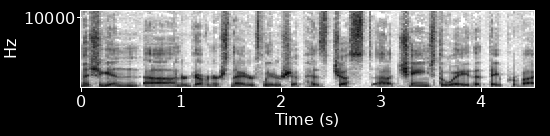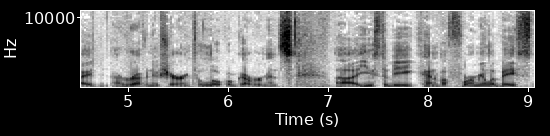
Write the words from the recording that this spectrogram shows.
Michigan, uh, under Governor Snyder's leadership, has just uh, changed the way that they provide uh, revenue sharing to local governments. Uh, it used to be kind of a formula-based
